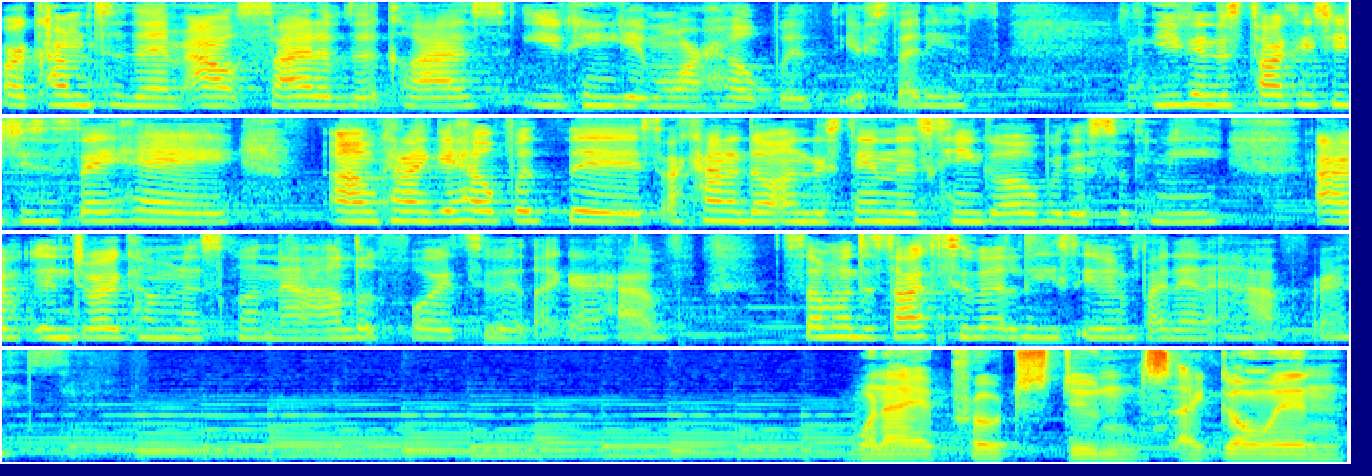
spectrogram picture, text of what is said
or come to them outside of the class, you can get more help with your studies. You can just talk to teachers and say, hey, um, can I get help with this? I kind of don't understand this. Can you go over this with me? I enjoy coming to school now. I look forward to it. Like I have someone to talk to at least, even if I didn't have friends. When I approach students, I go in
